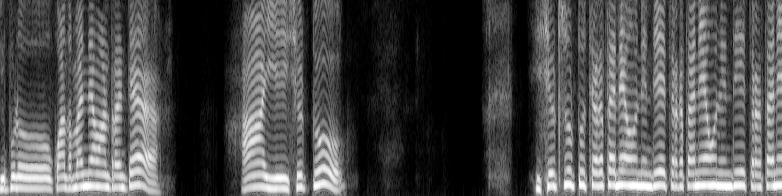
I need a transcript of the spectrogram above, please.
ఇప్పుడు కొంతమంది ఏమంటారంటే ఈ చెట్టు ఈ చెట్టు చుట్టూ తిరగతానే ఉన్నింది తిరగతానే ఉన్నింది తిరగతానే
